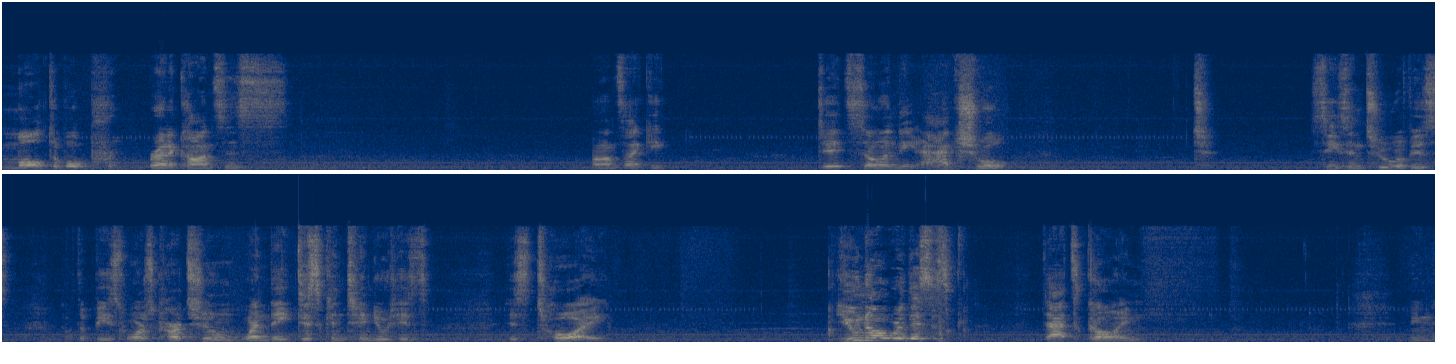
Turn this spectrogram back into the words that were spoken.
multiple pr- Predacons since he did so in the actual season two of his of the Beast Wars cartoon when they discontinued his his toy. You know where this is that's going. I mean,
